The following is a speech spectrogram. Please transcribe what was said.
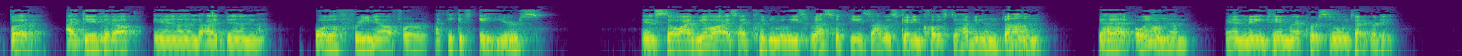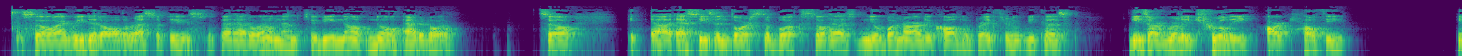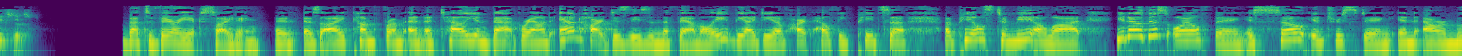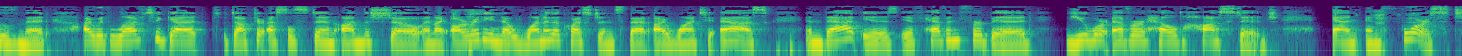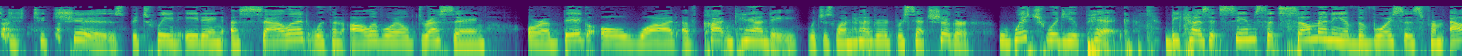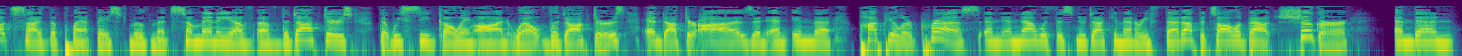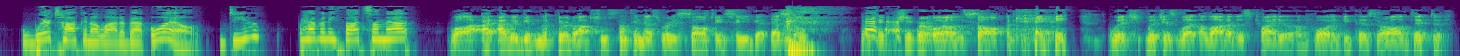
But I gave it up, and I've been oil free now for I think it's eight years. And so I realized I couldn't release recipes. I was getting close to having them done that had oil in them and maintain my personal integrity. So I redid all the recipes that had oil in them to be no, no added oil. So uh, Essie's endorsed the book, so has Neal Barnard, who called it Breakthrough, because these are really, truly heart healthy pizzas. That's very exciting. And as I come from an Italian background and heart disease in the family, the idea of heart healthy pizza appeals to me a lot. You know, this oil thing is so interesting in our movement. I would love to get Dr. Esselstyn on the show. And I already know one of the questions that I want to ask. And that is if heaven forbid you were ever held hostage and and forced to, choose between eating a salad with an olive oil dressing or a big old wad of cotton candy, which is 100% sugar, which would you pick? Because it seems that so many of the voices from outside the plant based movement, so many of, of the doctors that we see going on, well, the doctors and Dr. Oz and, and in the popular press, and, and now with this new documentary, Fed Up, it's all about sugar and then we're talking a lot about oil. Do you have any thoughts on that? Well, I, I would give them a third option, something that's really salty. So you get SO, okay, sugar, oil, and salt, okay, which which is what a lot of us try to avoid because they're all addictive.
